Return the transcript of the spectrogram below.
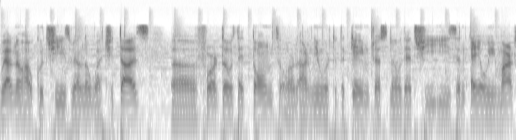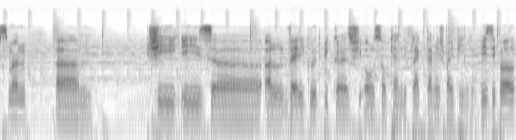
we all know how good she is, we all know what she does. Uh, for those that don't or are newer to the game, just know that she is an AoE marksman. Um, she is uh, very good because she also can deflect damage by being invisible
